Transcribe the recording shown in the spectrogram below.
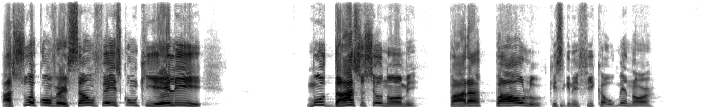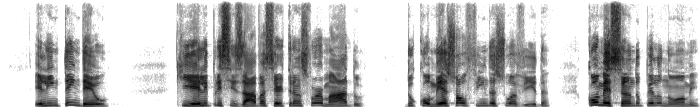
A sua conversão fez com que ele mudasse o seu nome para Paulo, que significa o menor. Ele entendeu que ele precisava ser transformado do começo ao fim da sua vida, começando pelo nome,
